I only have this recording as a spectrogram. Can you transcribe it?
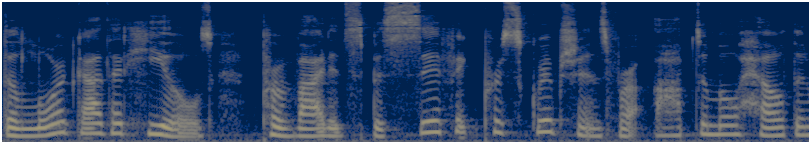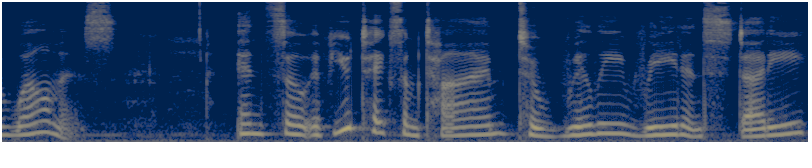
the Lord God that heals, provided specific prescriptions for optimal health and wellness. And so, if you take some time to really read and study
